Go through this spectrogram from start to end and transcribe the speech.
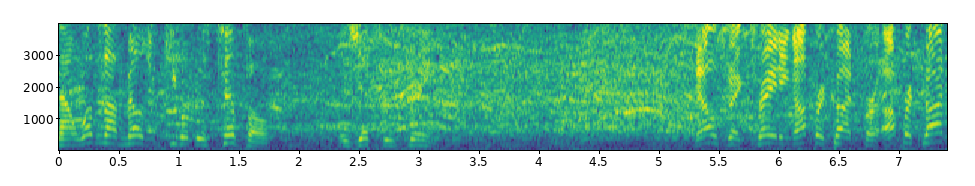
Now, whether or not Meldrick can keep up this tempo is yet to be seen. Meldrick trading uppercut for uppercut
